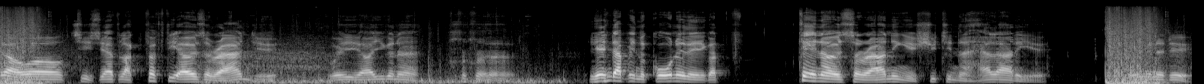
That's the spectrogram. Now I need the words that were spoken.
well, geez, you have like 50 O's around you. Where are you gonna... you end up in the corner there, you got 10 O's surrounding you, shooting the hell out of you. What are you gonna do?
